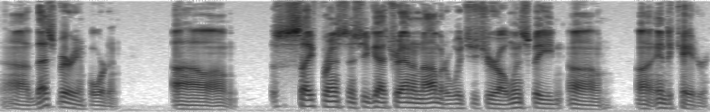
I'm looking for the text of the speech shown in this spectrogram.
Uh, that's very important. Um, say, for instance, you've got your anemometer, which is your uh, wind speed um, indicator.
